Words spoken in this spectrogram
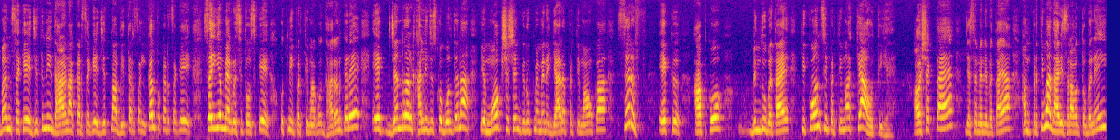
बन सके, जितनी धारणा कर सके, जितना भीतर संकल्प कर सके, संयम में अग्रसित हो सके, उतनी प्रतिमा को धारण करे। एक जनरल खाली जिसको बोलते ना, ये मोक्ष सेशन के रूप में मैंने ग्यारह प्रतिमाओं का सिर्फ़ एक आपको बिंदु बताए कि कौन सी प्रतिमा क्या होती है। आवश्यकता है, जैसे मैंने बताया, हम प्रतिमाधारी श्रावक तो बने ही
